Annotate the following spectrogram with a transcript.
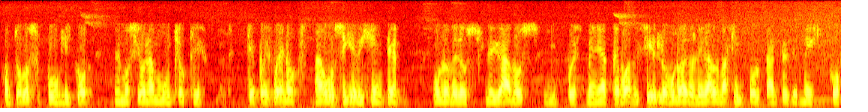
con todo su público. Me emociona mucho que que pues bueno, aún sigue vigente uno de los legados y pues me atrevo a decirlo, uno de los legados más importantes de México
